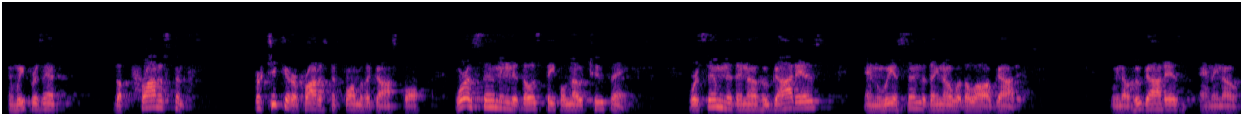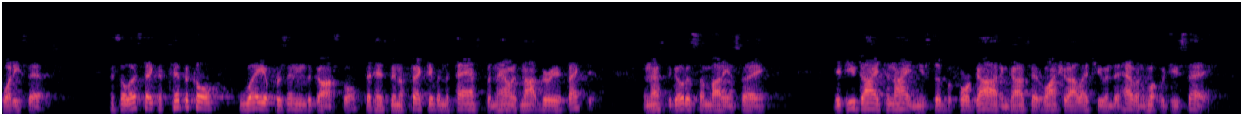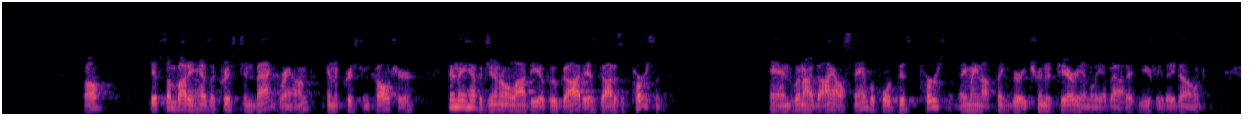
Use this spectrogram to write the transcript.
and we present the Protestant, particular Protestant form of the gospel, we're assuming that those people know two things. We're assuming that they know who God is, and we assume that they know what the law of God is. We know who God is, and they know what He says. And so let's take a typical way of presenting the gospel that has been effective in the past, but now is not very effective. And that's to go to somebody and say, if you died tonight and you stood before God and God said, why should I let you into heaven? What would you say? Well, if somebody has a Christian background in a Christian culture, then they have a general idea of who God is. God is a person. And when I die, I'll stand before this person. They may not think very Trinitarianly about it. Usually they don't.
